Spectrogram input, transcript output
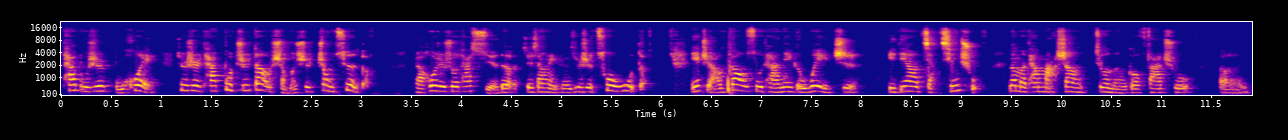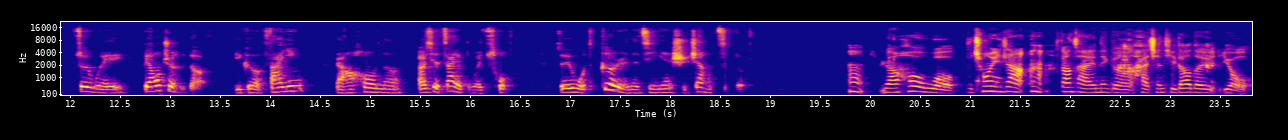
他不是不会，就是他不知道什么是正确的。然后或者说他学的，就像你说，就是错误的。你只要告诉他那个位置，一定要讲清楚，那么他马上就能够发出呃最为标准的一个发音。然后呢，而且再也不会错。所以我个人的经验是这样子的。嗯，然后我补充一下，刚才那个海晨提到的有，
